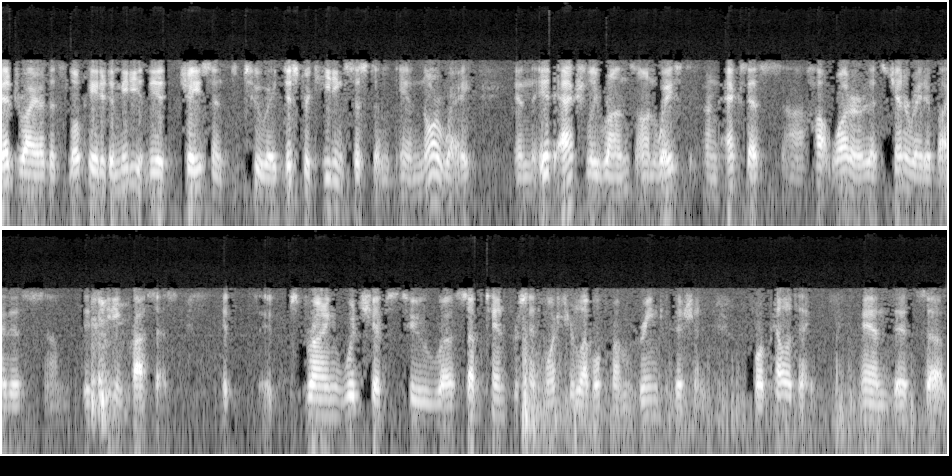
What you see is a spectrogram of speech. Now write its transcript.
bed dryer that's located immediately adjacent to a district heating system in Norway, and it actually runs on waste on excess uh, hot water that's generated by this um, this heating process. It, it's drying wood chips to uh, sub 10% moisture level from green condition for pelleting, and it's um,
